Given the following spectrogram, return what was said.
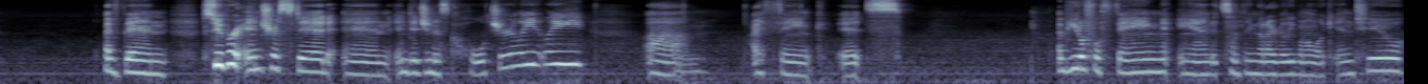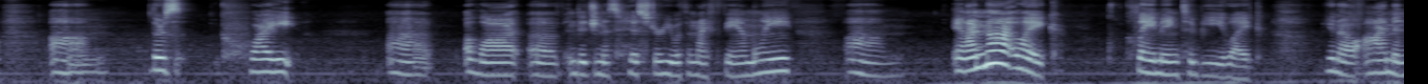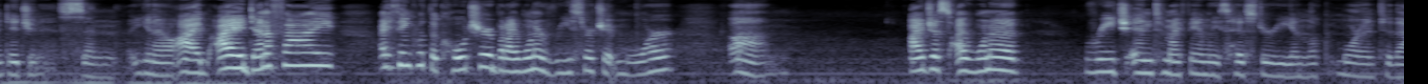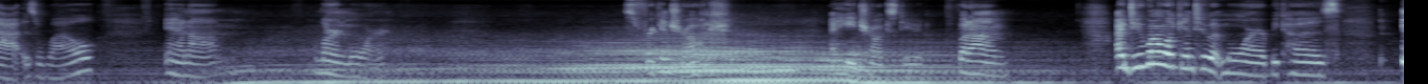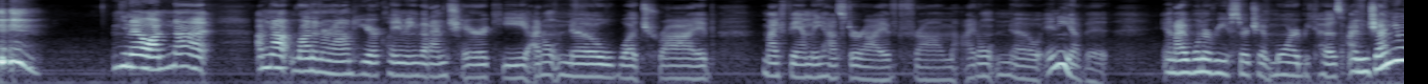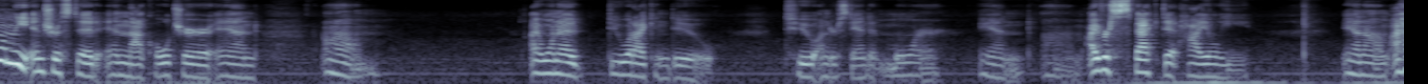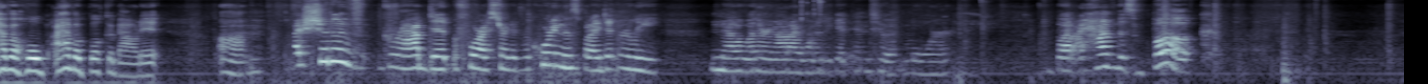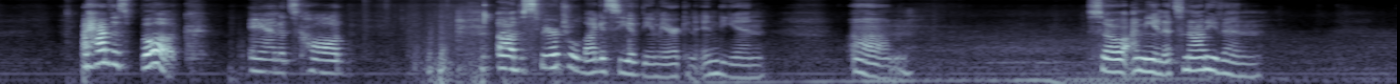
I've been super interested in indigenous culture lately. Um, I think it's a beautiful thing and it's something that I really want to look into. Um, there's quite uh, a lot of indigenous history within my family. Um, and I'm not like claiming to be like you know, I'm indigenous and, you know, I, I identify, I think, with the culture, but I want to research it more. Um, I just, I want to reach into my family's history and look more into that as well and um, learn more. This freaking truck. I hate trucks, dude. But, um, I do want to look into it more because you know, I'm not I'm not running around here claiming that I'm Cherokee. I don't know what tribe my family has derived from. I don't know any of it. And I want to research it more because I'm genuinely interested in that culture and um I want to do what I can do to understand it more and um, I respect it highly. And um, I have a whole I have a book about it. Um, I should have grabbed it before I started recording this, but I didn't really know whether or not I wanted to get into it more. But I have this book. I have this book, and it's called uh, The Spiritual Legacy of the American Indian. Um, so, I mean, it's not even.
